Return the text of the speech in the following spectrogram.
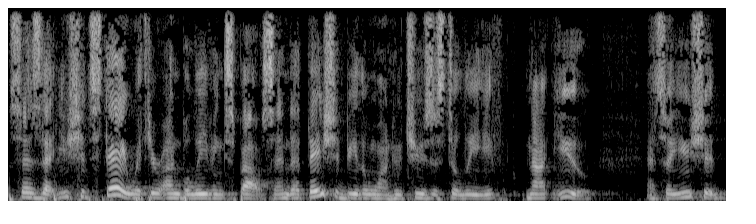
says that you should stay with your unbelieving spouse and that they should be the one who chooses to leave, not you. And so you should,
